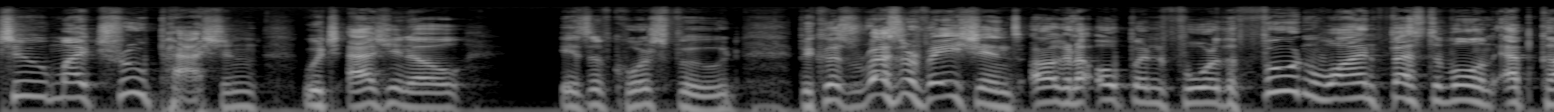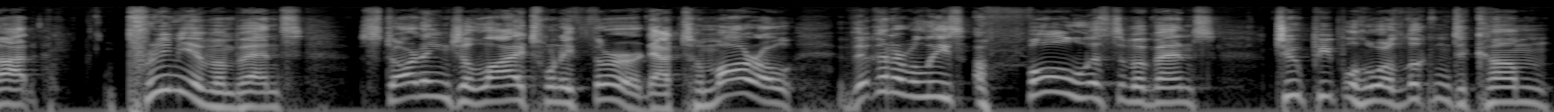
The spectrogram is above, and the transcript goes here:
to my true passion, which, as you know, is of course food, because reservations are going to open for the Food and Wine Festival in Epcot premium events starting July 23rd. Now, tomorrow, they're going to release a full list of events to people who are looking to come.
